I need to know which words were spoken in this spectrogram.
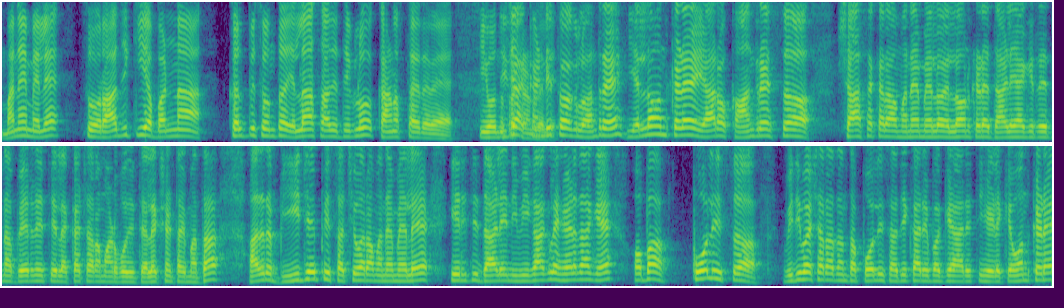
ಮನೆ ಮೇಲೆ. ಸೊ, ರಾಜಕೀಯ ಬಣ್ಣ ಕಲ್ಪಿಸುವಂತ ಎಲ್ಲಾ ಸಾಧ್ಯತೆಗಳು ಕಾಣಿಸ್ತಾ ಇದಾವೆ ಈ ಒಂದು ನಿಜ. ಖಂಡಿತವಾಗ್ಲು ಅಂದ್ರೆ ಎಲ್ಲ ಒಂದ್ ಕಡೆ ಯಾರೋ ಕಾಂಗ್ರೆಸ್ ಶಾಸಕರ ಮನೆ ಮೇಲೋ ಎಲ್ಲ ಒಂದ್ ಕಡೆ ದಾಳಿ ಆಗಿರೋದನ್ನ ಬೇರೆ ರೀತಿ ಲೆಕ್ಕಾಚಾರ ಮಾಡ್ಬೋದಿತ್ತು ಎಲೆಕ್ಷನ್ ಟೈಮ್ ಅಂತ ಆದ್ರೆ ಬಿಜೆಪಿ ಸಚಿವರ ಮನೆ ಮೇಲೆ ಈ ರೀತಿ ದಾಳಿ ನೀವು ಈಗಾಗಲೇ ಹೇಳಿದಾಗೆ ಒಬ್ಬ ಪೊಲೀಸ್ ವಿಧಿವಶರಾದಂತ ಪೊಲೀಸ್ ಅಧಿಕಾರಿ ಬಗ್ಗೆ ಆ ರೀತಿ ಹೇಳಿಕೆ. ಒಂದ್ ಕಡೆ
